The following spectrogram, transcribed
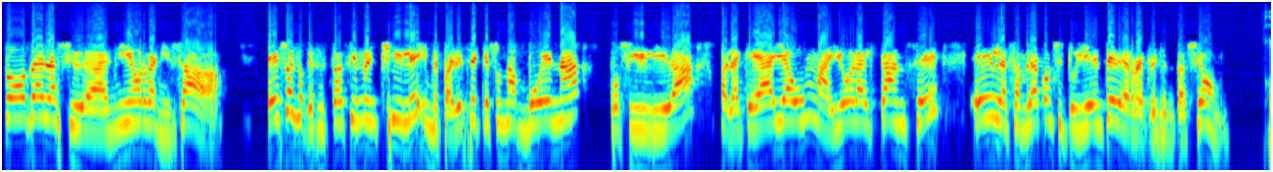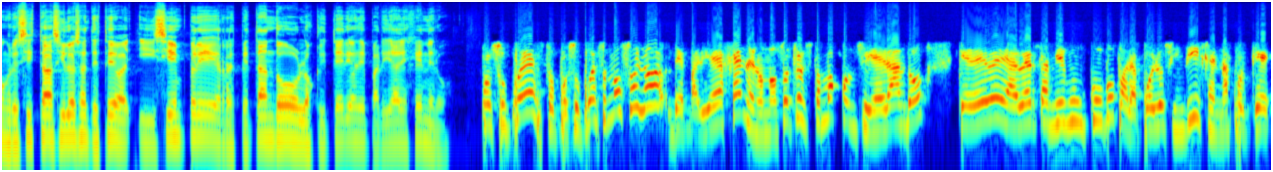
toda la ciudadanía organizada. Eso es lo que se está haciendo en Chile y me parece que es una buena posibilidad para que haya un mayor alcance en la Asamblea Constituyente de representación. Congresista Silvia Santesteba, y siempre respetando los criterios de paridad de género. Por supuesto, por supuesto, no solo de paridad de género, nosotros estamos considerando que debe de haber también un cubo para pueblos indígenas, porque,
